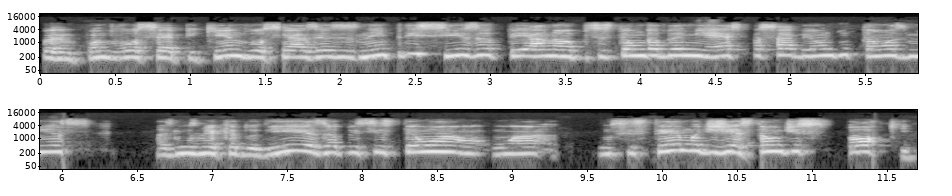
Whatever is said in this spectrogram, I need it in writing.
por exemplo, quando você é pequeno, você às vezes nem precisa ter, ah, não, eu preciso ter um WMS para saber onde estão as minhas, as minhas mercadorias, eu preciso ter uma, uma um sistema de gestão de estoque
